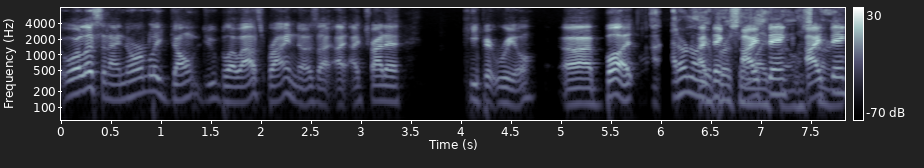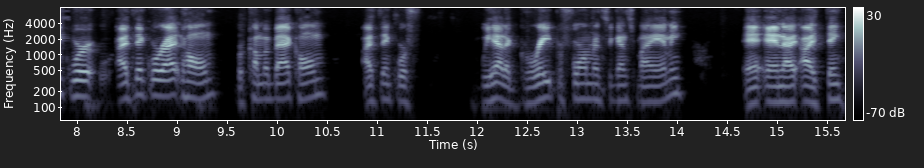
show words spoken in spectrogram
well listen. I normally don't do blowouts. Brian knows. I I, I try to keep it real. Uh, but I, don't know I your think I life. think. I think we're I think we're at home. We're coming back home. I think we're we had a great performance against Miami, and, and I I think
